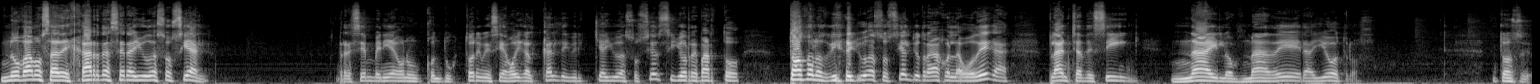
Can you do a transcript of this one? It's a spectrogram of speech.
No vamos a dejar de hacer ayuda social. Recién venía con un conductor y me decía, oiga alcalde, ¿qué ayuda social? Si yo reparto todos los días ayuda social, yo trabajo en la bodega, planchas de zinc, nylon, madera y otros. Entonces,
